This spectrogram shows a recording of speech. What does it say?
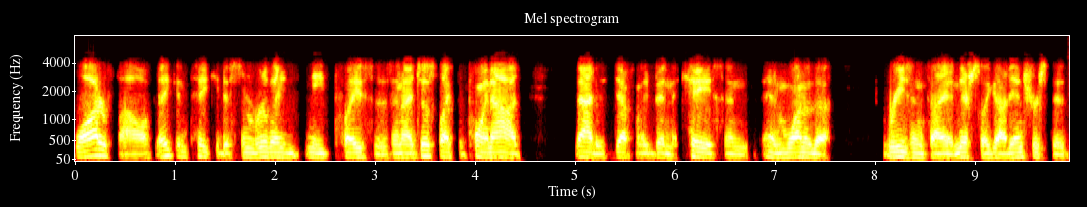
waterfowl, they can take you to some really neat places. And I just like to point out that has definitely been the case, and and one of the reasons I initially got interested.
